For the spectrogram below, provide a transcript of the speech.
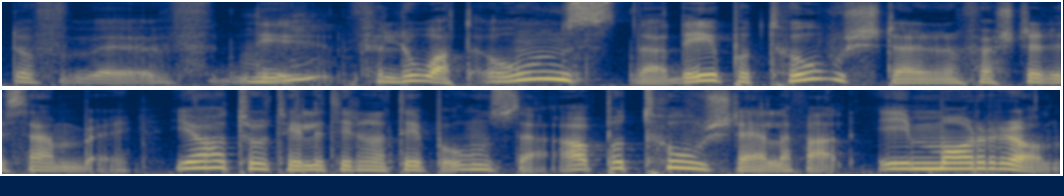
Då, f- det, förlåt, onsdag, det är på torsdag den 1 december. Jag har trott hela tiden att det är på onsdag. Ja, på torsdag i alla fall. Imorgon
